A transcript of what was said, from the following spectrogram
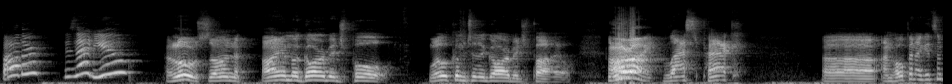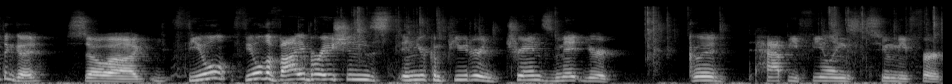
Father, is that you? Hello, son. I am a garbage pull. Welcome to the garbage pile. All right, last pack. Uh, I'm hoping I get something good. So uh, feel feel the vibrations in your computer and transmit your good, happy feelings to me for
